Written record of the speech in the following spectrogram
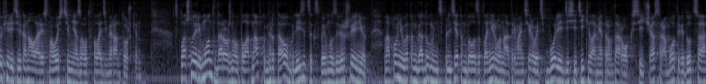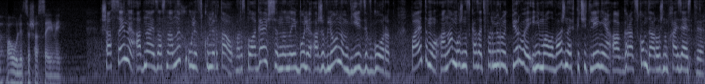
в эфире телеканала «Арис Новости». Меня зовут Владимир Антошкин. Сплошной ремонт дорожного полотна в Кумертау близится к своему завершению. Напомню, в этом году муниципалитетом было запланировано отремонтировать более 10 километров дорог. Сейчас работы ведутся по улице Шоссейной. Шоссейная – одна из основных улиц Кумертау, располагающаяся на наиболее оживленном въезде в город. Поэтому она, можно сказать, формирует первое и немаловажное впечатление о городском дорожном хозяйстве.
